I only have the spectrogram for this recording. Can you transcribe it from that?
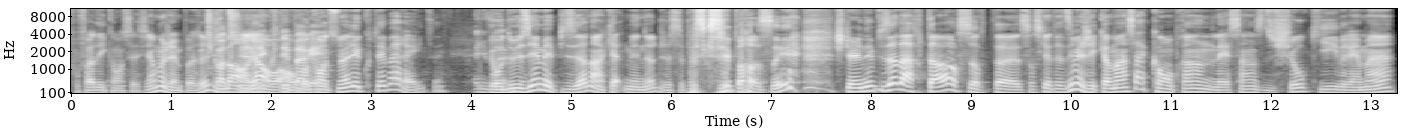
faut faire des concessions. Moi, j'aime pas ça. Je dis, bon, on, on va continuer à l'écouter pareil. Puis au deuxième épisode, en 4 minutes, je sais pas ce qui s'est passé. J'étais un épisode en retard sur, ta- sur ce que tu as dit, mais j'ai commencé à comprendre l'essence du show qui est vraiment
